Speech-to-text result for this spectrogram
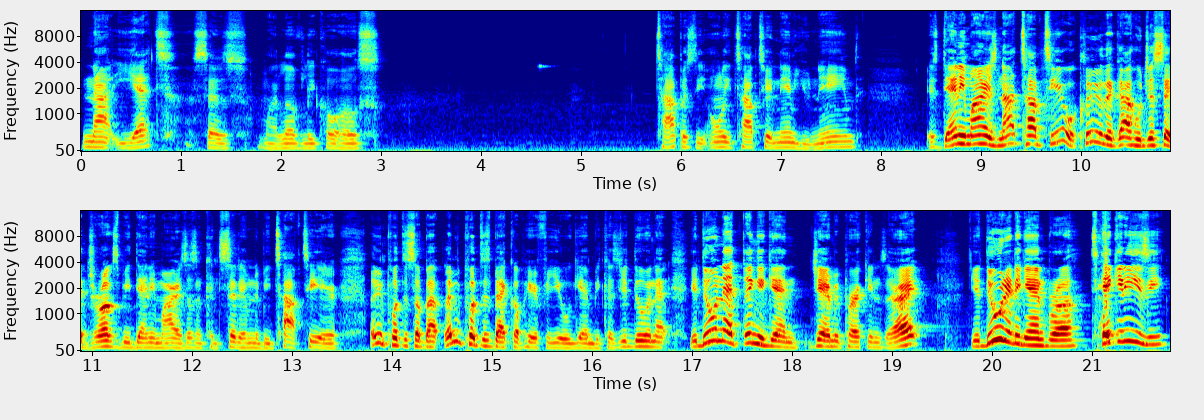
Not yet, says my lovely co host. Top is the only top tier name you named. Is Danny Myers not top tier? Well, clearly the guy who just said drugs be Danny Myers doesn't consider him to be top tier. Let me put this up. Let me put this back up here for you again because you're doing that. You're doing that thing again, Jeremy Perkins. All right, you're doing it again, bruh. Take it easy.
